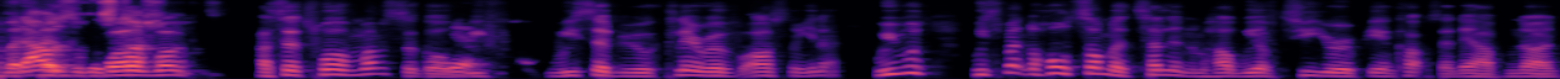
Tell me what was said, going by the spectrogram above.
but that was the 12 discussion. months- I said 12 months ago, Yeah. we we said we were clear of Arsenal United. We would we spent the whole summer telling them how we have two European Cups and they have none,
